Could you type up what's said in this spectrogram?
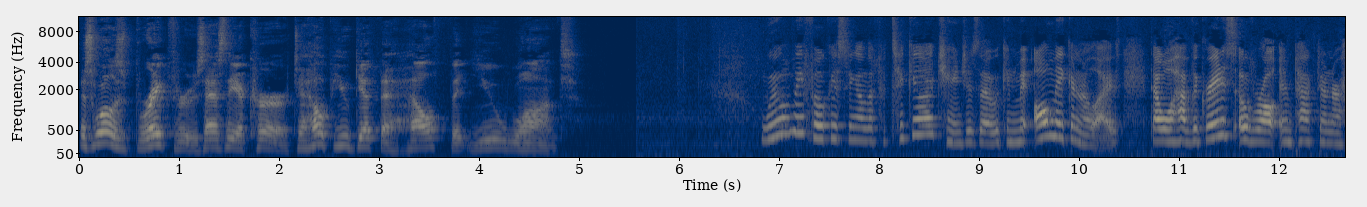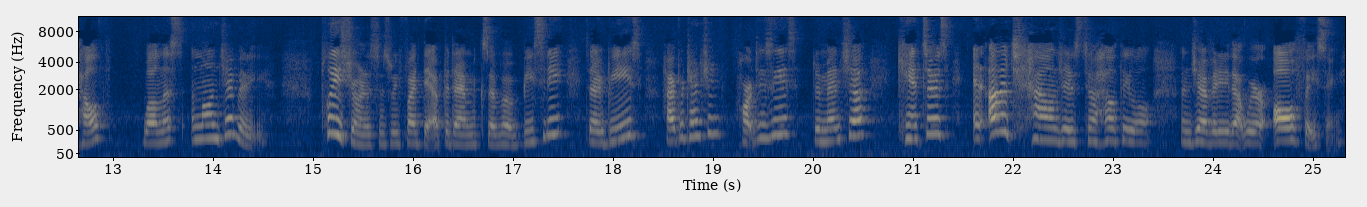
as well as breakthroughs as they occur to help you get the health that you want. We will be focusing on the particular changes that we can all make in our lives that will have the greatest overall impact on our health, wellness, and longevity. Please join us as we fight the epidemics of obesity, diabetes, hypertension, heart disease, dementia, cancers, and other challenges to healthy longevity that we are all facing.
